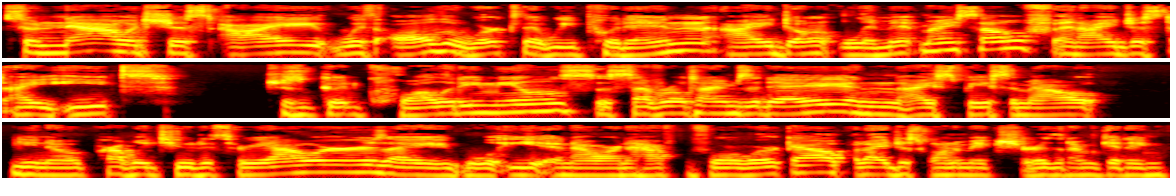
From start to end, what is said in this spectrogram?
So now it's just I, with all the work that we put in, I don't limit myself and I just, I eat just good quality meals several times a day and I space them out you know, probably two to three hours. I will eat an hour and a half before workout, but I just want to make sure that I'm getting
